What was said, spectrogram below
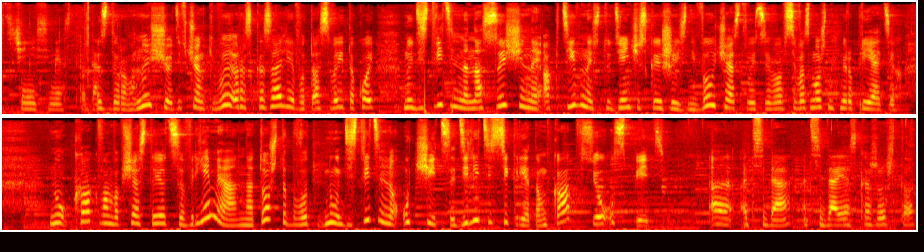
в течение семестра, да. Здорово. Ну еще, девчонки, вы рассказали вот о своей такой, ну действительно насыщенной, активной студенческой жизни. Вы участвуете во всевозможных мероприятиях. Ну, как вам вообще остается время на то, чтобы вот, ну, действительно учиться? Делитесь секретом, как все успеть? А, от себя, от себя я скажу, что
